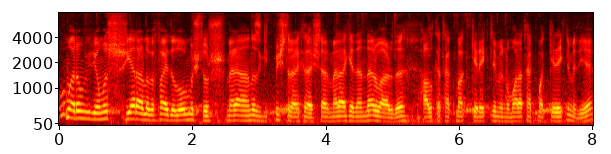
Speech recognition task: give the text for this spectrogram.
Umarım videomuz yararlı ve faydalı olmuştur. Merakınız gitmiştir arkadaşlar. Merak edenler vardı. Halka takmak gerekli mi, numara takmak gerekli mi diye.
